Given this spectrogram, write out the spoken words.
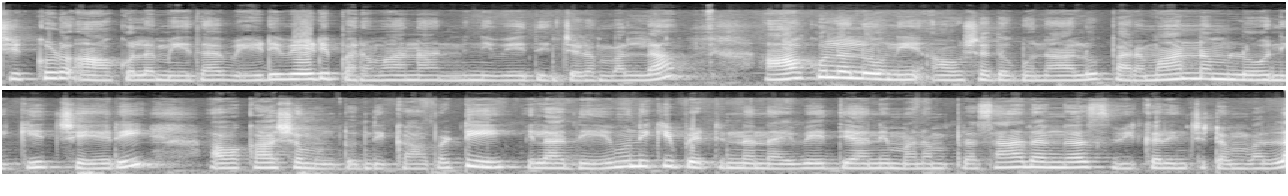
చిక్కుడు ఆకుల మీద వేడివేడి పరిమాణాన్ని నివేదించడం వల్ల ఆకులలోని ఔషధ గుణాలు పరమాన్నంలోనికి చేరి అవకాశం ఉంటుంది. కాబట్టి ఇలా దేవునికి పెట్టిన నైవేద్యాన్ని మనం ప్రసాదంగా స్వీకరించటం వల్ల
